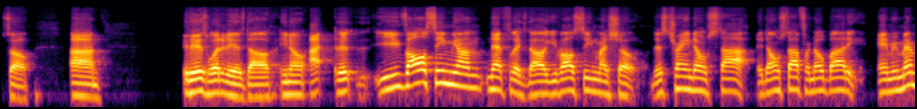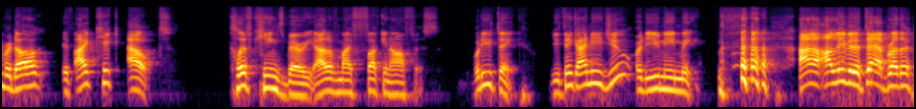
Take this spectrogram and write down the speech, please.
So, um, it is what it is, dog. You know, I you've all seen me on Netflix, dog. You've all seen my show. This train don't stop. It don't stop for nobody. And remember, dog, if I kick out Cliff Kingsbury out of my fucking office, what do you think? Do you think I need you or do you need me? I, will leave it at that, brother.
